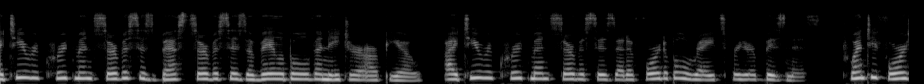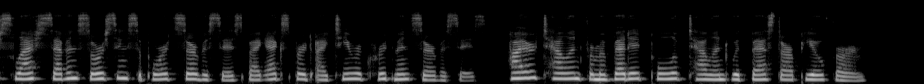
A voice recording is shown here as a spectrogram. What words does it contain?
IT recruitment services best services available the nature RPO. IT recruitment services at affordable rates for your business. 24 7 sourcing support services by expert IT recruitment services. Hire talent from a vetted pool of talent with best RPO firm.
